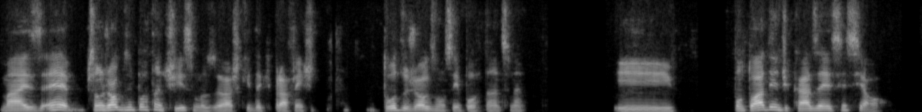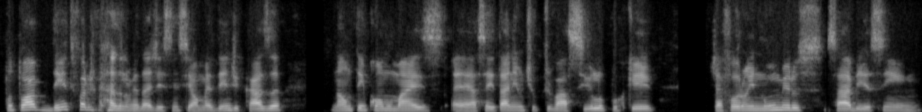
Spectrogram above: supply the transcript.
Mas é, são jogos importantíssimos. Eu acho que daqui para frente todos os jogos vão ser importantes, né? E pontuar dentro de casa é essencial. Pontuar dentro e fora de casa, na verdade, é essencial, mas dentro de casa não tem como mais é, aceitar nenhum tipo de vacilo, porque já foram inúmeros, sabe? E, assim,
